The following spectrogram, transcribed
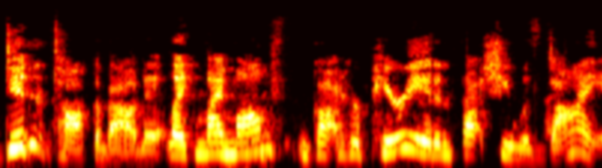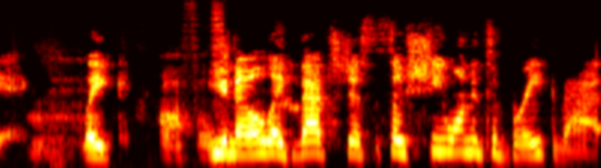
didn't talk about it. Like my mom got her period and thought she was dying. Like awful. You know, like that's just so she wanted to break that.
